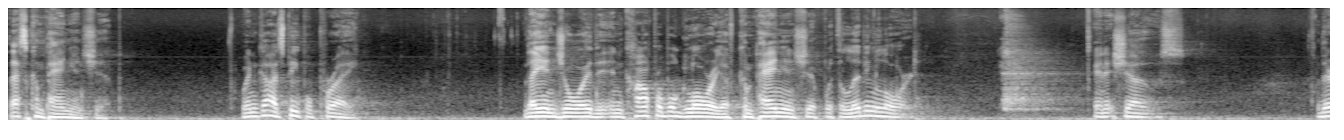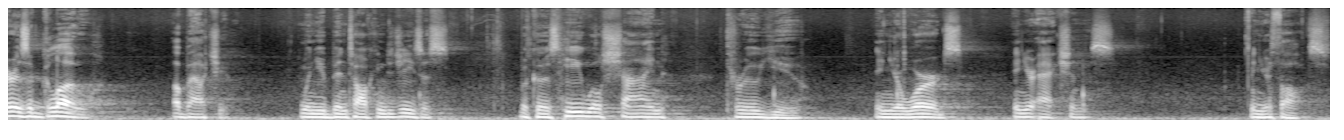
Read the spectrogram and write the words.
That's companionship. When God's people pray, they enjoy the incomparable glory of companionship with the living Lord, and it shows. There is a glow about you when you've been talking to Jesus because He will shine through you in your words, in your actions, in your thoughts.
